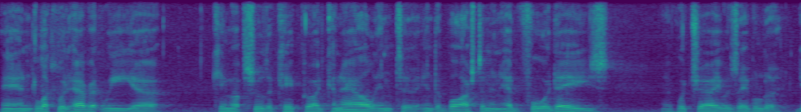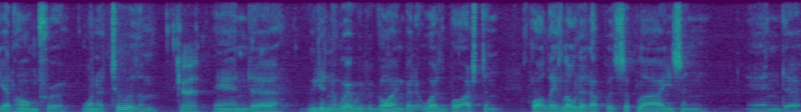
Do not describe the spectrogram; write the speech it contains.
And luck would have it, we uh, came up through the Cape Cod Canal into, into Boston and had four days of which I was able to get home for one or two of them. Good. And uh, we didn't know where we were going, but it was Boston. While they loaded up with supplies and, and uh,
